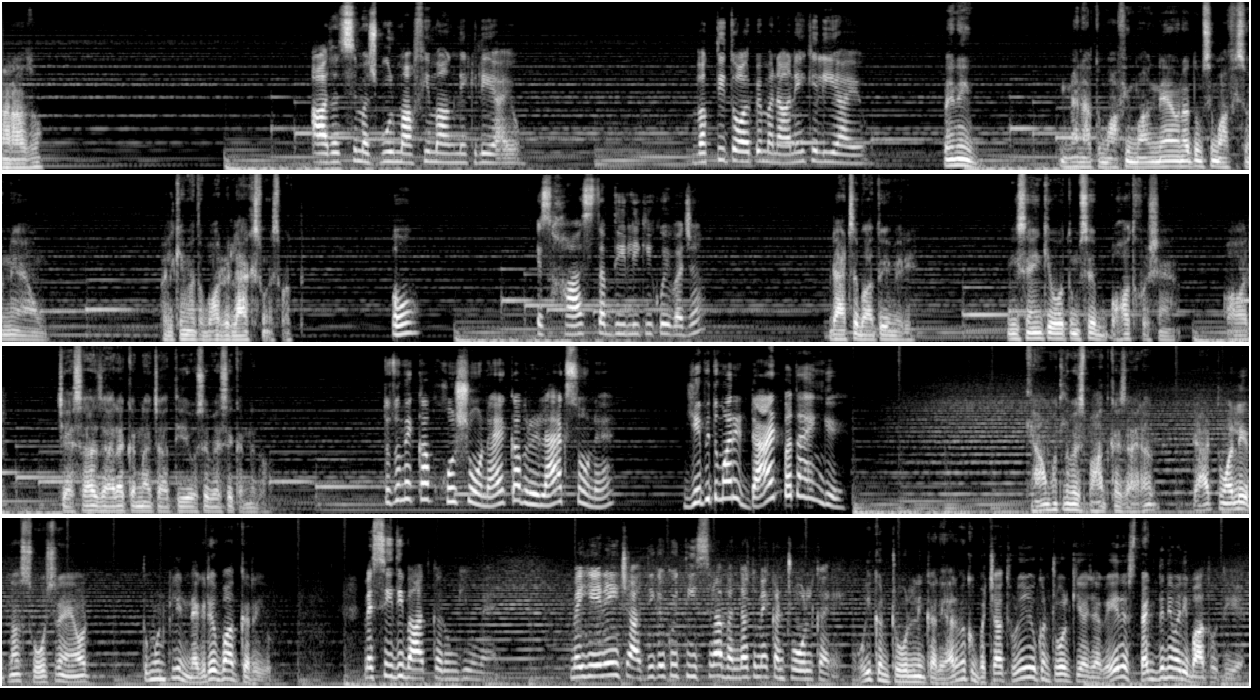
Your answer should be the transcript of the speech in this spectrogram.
नाराज़ हो। आदत से मजबूर माफ़ी मांगने के लिए आए हो। वक्ती तौर पे मनाने के लिए आए हो। नहीं नहीं मैं ना तो माफ़ी मांगने आया हूँ ना तुमसे माफ़ी सुनने आया हूँ। बल्कि मैं तो बहुत रिलैक्स हूँ इस वक्त। ओ इस खास तब्दीली की कोई वजह? डैड से बात हुई मेरी। सेइंग कि वो तुमसे बहुत खुश हैं और जैसा जायरा करना चाहती है उसे वैसे करने दो। तो तुम्हें कब खुश होना है कब रिलैक्स होना है? ये भी तुम्हारे डैड बताएँगे। क्या मतलब इस बात का जायरा? डैड तुम्हारे लिए इतना सोच रहे हैं और तुम उनके लिए नेगेटिव बात कर रही हो। मैं सीधी बात करूँगी मैं मैं ये नहीं चाहती कि कोई तीसरा बंदा तुम्हें कंट्रोल करे। कोई कंट्रोल नहीं करे यार। मैं कोई बच्चा थोड़ी जो कंट्रोल किया जाएगा। ये रिस्पेक्ट देने वाली बात होती है।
